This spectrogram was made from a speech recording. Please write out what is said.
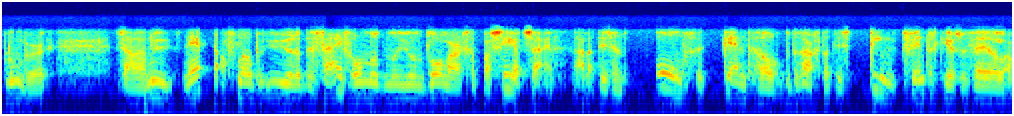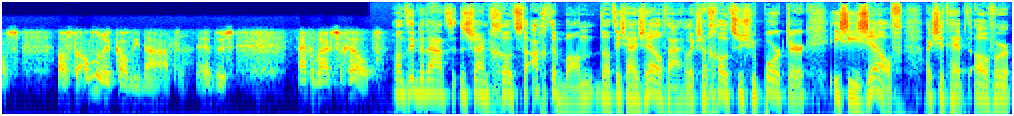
Bloomberg zou nu net de afgelopen uren de 500 miljoen dollar gepasseerd zijn. Nou, dat is een ongekend hoog bedrag. Dat is 10, 20 keer zoveel als, als de andere kandidaten. Dus hij gebruikt zijn geld. Want inderdaad, zijn grootste achterban, dat is hij zelf eigenlijk. Zijn grootste supporter is hij zelf. Als je het hebt over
